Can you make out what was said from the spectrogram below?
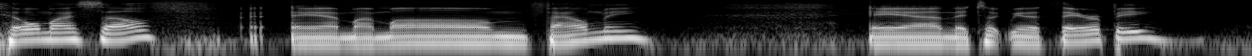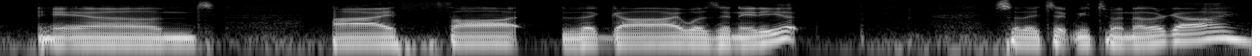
kill myself, and my mom found me, and they took me to therapy, and I thought the guy was an idiot, so they took me to another guy,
